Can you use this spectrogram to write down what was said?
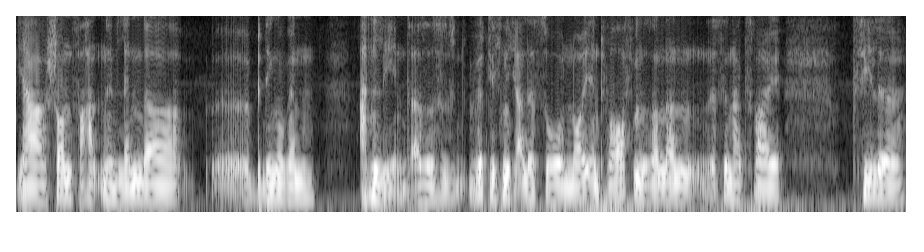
ja schon vorhandenen Länderbedingungen äh, anlehnt. Also es ist wirklich nicht alles so neu entworfen, sondern es sind halt zwei Ziele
